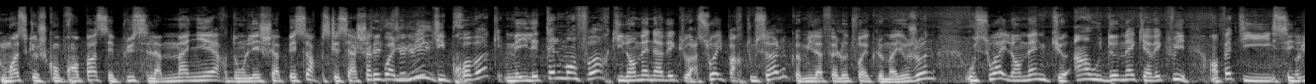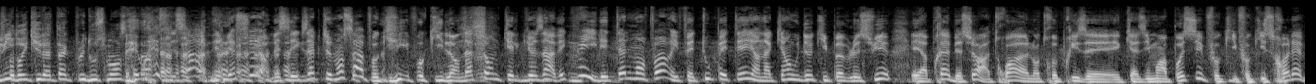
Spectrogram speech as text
Moi, ce que je comprends pas, c'est plus la manière dont l'échappée sort. Parce que c'est à chaque fois lui, lui. qui provoque, mais il est tellement fort qu'il emmène avec lui. Alors, soit il part tout seul, comme il a fait l'autre fois avec le maillot jaune, ou soit il emmène que un ou deux mecs avec lui. En fait, il- c'est Il lui. faudrait qu'il attaque plus doucement. c'est Mais ça ouais, c'est ça, mais bien sûr, mais c'est exactement ça. Faut qu'il faut qu'il en attende quelques-uns avec lui. Il est tellement fort, il fait tout péter. Il y en a qu'un ou deux qui peuvent le suivre. Et après, bien sûr, à trois, l'entreprise est quasiment impossible. Faut qu'il faut qu'il se relève.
